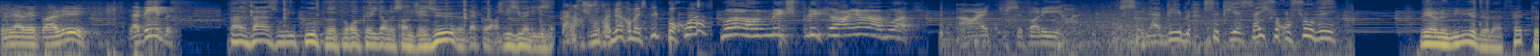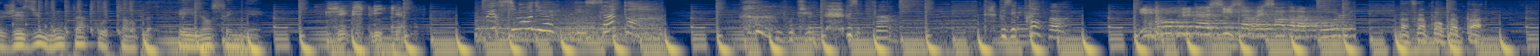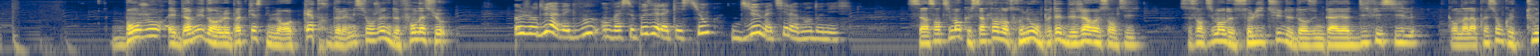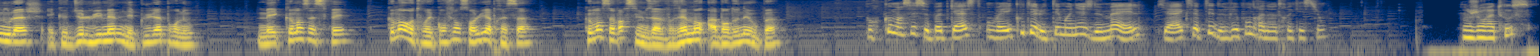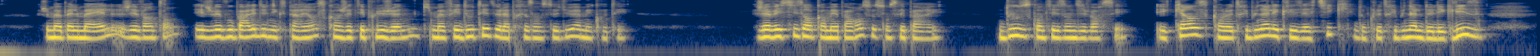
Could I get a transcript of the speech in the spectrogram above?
Vous ne l'avez pas lu La Bible Un vase ou une coupe pour recueillir le sang de Jésus, euh, d'accord, je visualise. Alors je voudrais bien qu'on m'explique pourquoi. Moi, on ne m'explique rien, moi. Arrête, tu sais pas lire. C'est la Bible. Ceux qui essayent seront sauvés. Vers le milieu de la fête, Jésus monta au temple et il enseignait. J'explique. Merci mon Dieu, t'es sympa. Oh, mon Dieu, vous êtes fort. Vous êtes très fort. Il conclut ainsi s'adressant à la foule. Ma foi, pourquoi pas Bonjour et bienvenue dans le podcast numéro 4 de la mission jeune de Fondatio. Aujourd'hui avec vous, on va se poser la question Dieu m'a-t-il abandonné? C'est un sentiment que certains d'entre nous ont peut-être déjà ressenti. Ce sentiment de solitude dans une période difficile, quand on a l'impression que tout nous lâche et que Dieu lui-même n'est plus là pour nous. Mais comment ça se fait? Comment retrouver confiance en lui après ça? Comment savoir s'il nous a vraiment abandonnés ou pas? Pour commencer ce podcast, on va écouter le témoignage de Maëlle qui a accepté de répondre à notre question. Bonjour à tous. Je m'appelle Maëlle, j'ai 20 ans, et je vais vous parler d'une expérience quand j'étais plus jeune qui m'a fait douter de la présence de Dieu à mes côtés. J'avais 6 ans quand mes parents se sont séparés, 12 quand ils ont divorcé, et 15 quand le tribunal ecclésiastique, donc le tribunal de l'Église,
